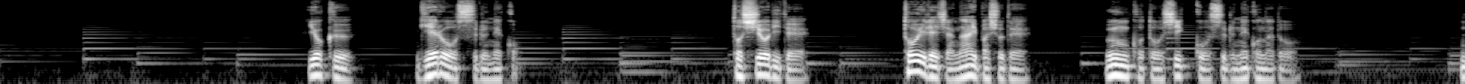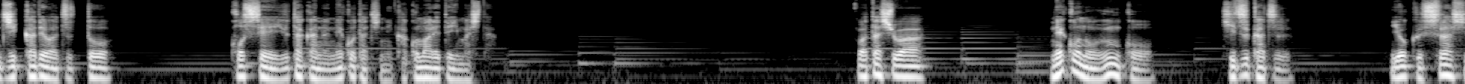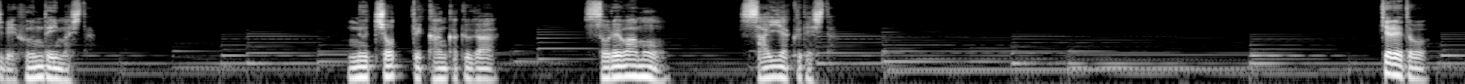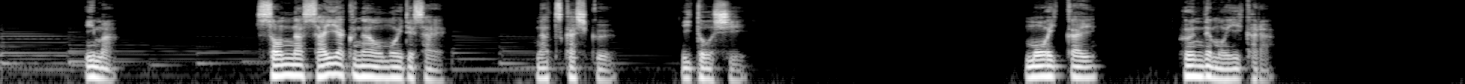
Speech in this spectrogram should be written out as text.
よくゲロをする猫。年寄りでトイレじゃない場所でうんことおしっこをする猫など実家ではずっと個性豊かな猫たちに囲まれていました。私は猫のうんこを気づかずよく素足で踏んでいました。ぬちょって感覚がそれはもう最悪でした。けれど今そんな最悪な思い出さえ懐かしく愛おしい。もう一回踏んでもいいから。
